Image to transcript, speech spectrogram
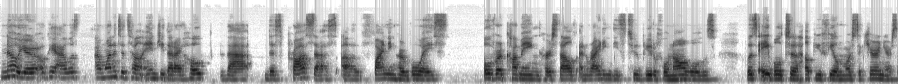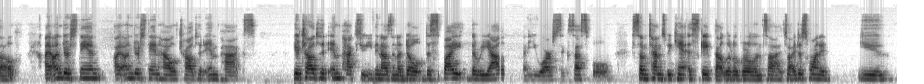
no, you're okay. I was I wanted to tell Angie that I hope that this process of finding her voice overcoming herself and writing these two beautiful novels was able to help you feel more secure in yourself. I understand I understand how childhood impacts your childhood impacts you even as an adult despite the reality that you are successful. Sometimes we can't escape that little girl inside. So I just wanted you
